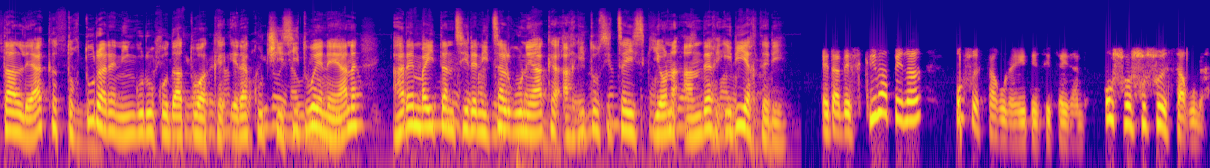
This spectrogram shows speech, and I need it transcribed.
taldeak torturaren inguruko datuak erakutsi zituenean, haren baitan ziren itzalguneak argitu zitzaizkion ander iriarteri eta deskribapena oso ezaguna egiten zitzaidan, oso oso oso ezaguna.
